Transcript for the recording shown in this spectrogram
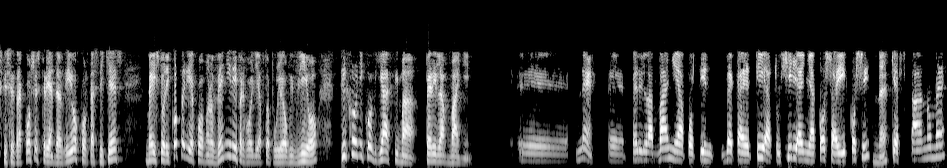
στις 432 χορταστικές με ιστορικό περιεχόμενο. Δεν είναι υπερβολή αυτό που λέω βιβλίο. Τι χρονικό διάστημα περιλαμβάνει; Ε, ναι, ε, περιλαμβάνει από την δεκαετία του 1920 ναι. και φτάνουμε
